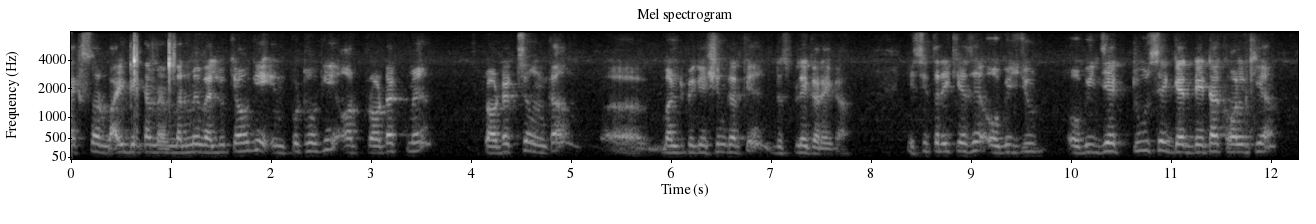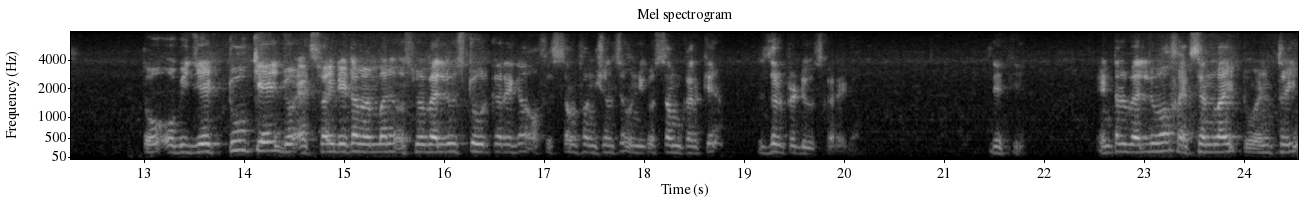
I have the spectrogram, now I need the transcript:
एक्स और वाई डेटा मेंबर में वैल्यू क्या होगी? इनपुट होगी और प्रोडक्ट में प्रोडक्ट से उनका मल्टीप्लिकेशन uh, करके डिस्प्ले करेगा। इसी तरीके से ओबीजू ओबीजे टू से गेट डेटा कॉल किया। तो ओबीजे टू के जो एक्स वाई डेटा मेंबर है, उसमें वैल्यू स्टोर करेगा और फिर सम फ़ंक्शन से उन्हीं को सम करके रिज़ल्ट प्रोड्यूस करेगा। देखिए, enter value of x and y 2 and 3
